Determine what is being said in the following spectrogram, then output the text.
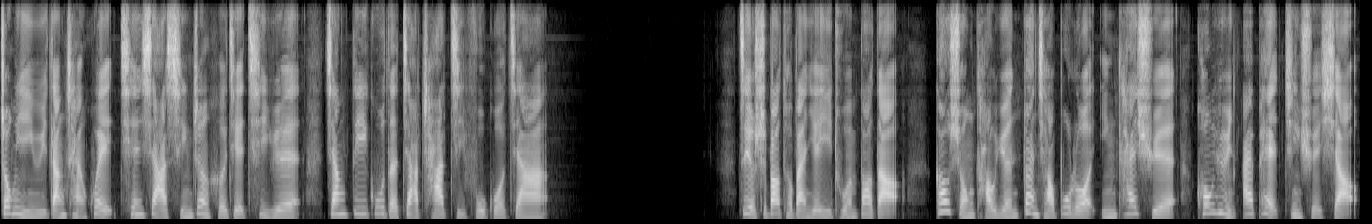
中影与党产会签下行政和解契约，将低估的价差给付国家。自由时报头版也以图文报道：高雄桃园断桥部落迎开学，空运 iPad 进学校；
